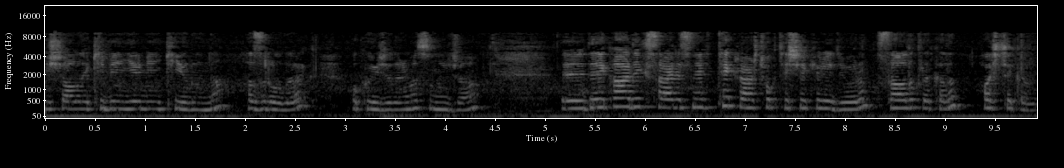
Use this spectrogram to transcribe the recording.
inşallah 2022 yılına hazır olarak okuyucularıma sunacağım. Ee, DKDX ailesine tekrar çok teşekkür ediyorum. Sağlıkla kalın, hoşça kalın.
